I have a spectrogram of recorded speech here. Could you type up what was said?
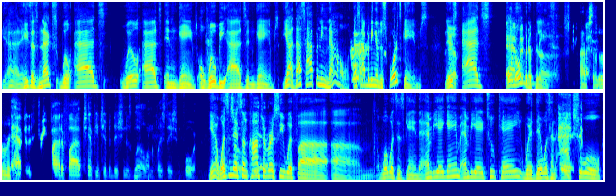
Yeah, and he says next will ads will ads in games or will be ads in games. Yeah, that's happening now. That's happening in the sports games. There's yep. ads all over the uh, place. Uh, Absolutely. It happened in Street Fighter Five Championship Edition as well on the PlayStation 4. Yeah, wasn't so, there some controversy yeah. with uh um what was this game? The NBA game, NBA 2K, where there was an actual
